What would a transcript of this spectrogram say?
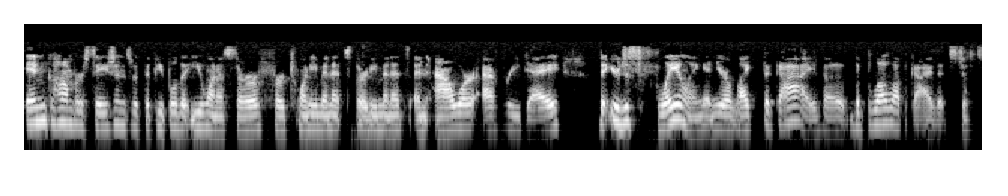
in conversations with the people that you want to serve for 20 minutes, 30 minutes, an hour every day that you're just flailing and you're like the guy, the, the blow up guy that's just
